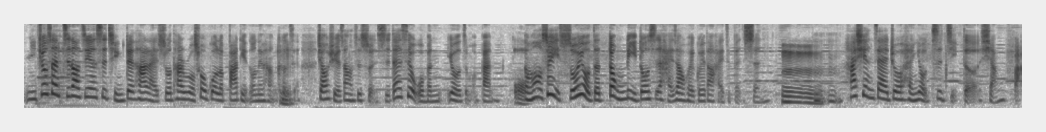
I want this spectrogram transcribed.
你就算知道这件事情对他来说，他如果错过了八点钟那堂课程，教学上是损失，但是我们又怎么办？然后，所以所有的动力都是还是要回归到孩子本身。嗯嗯嗯嗯，他现在就很有自己的想法。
